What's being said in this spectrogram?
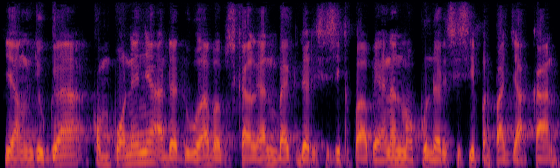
yang juga komponennya ada dua Bapak sekalian baik dari sisi kepabeanan maupun dari sisi perpajakan.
